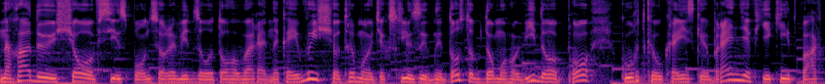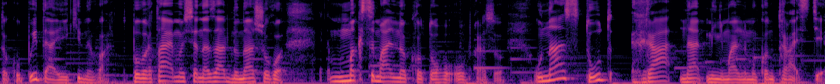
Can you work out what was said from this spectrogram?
нагадую, що всі спонсори від золотого вареника і вище отримують ексклюзивний доступ до мого відео про куртки українських брендів, які варто купити, а які не варто. Повертаємося назад до нашого максимально крутого образу. У нас тут гра на мінімальному контрасті.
